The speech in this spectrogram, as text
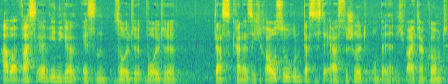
Aber was er weniger essen sollte, wollte, das kann er sich raussuchen. Das ist der erste Schritt. Und wenn er nicht weiterkommt,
